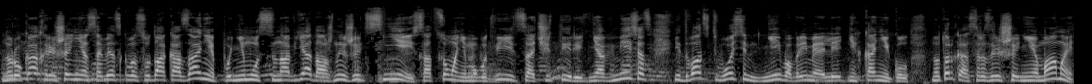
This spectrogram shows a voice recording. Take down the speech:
На руках решение Советского суда Казани, по нему сыновья должны жить с ней. С отцом они могут видеться 4 дня в месяц и 28 дней во время летних каникул. Но только с разрешения мамы.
